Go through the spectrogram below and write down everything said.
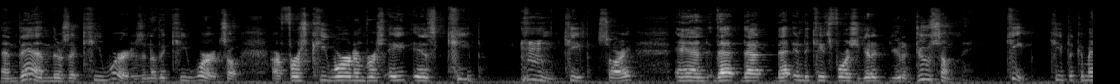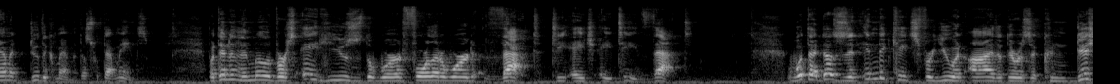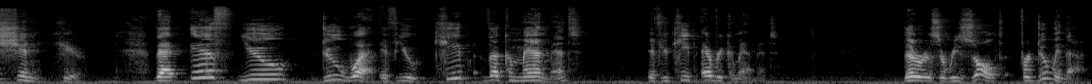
And then there's a key word. There's another key word. So our first key word in verse 8 is keep. keep, sorry, and that that that indicates for us you gotta you gotta do something. Keep, keep the commandment, do the commandment. That's what that means. But then in the middle of verse 8, he uses the word, four-letter word, that, T-H-A-T, that. What that does is it indicates for you and I that there is a condition here. That if you do what? If you keep the commandment, if you keep every commandment, there is a result for doing that.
